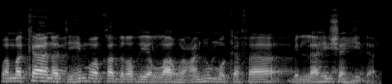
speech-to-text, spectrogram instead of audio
ومكانتهم وقد رضي الله عنهم وكفى بالله شهيدا.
